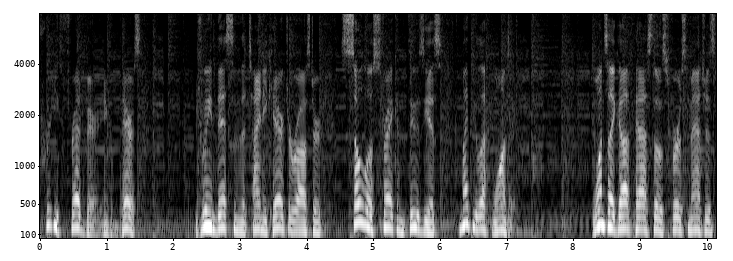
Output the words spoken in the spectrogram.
pretty threadbare in comparison. Between this and the tiny character roster, solo strike enthusiasts might be left wanting. Once I got past those first matches,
